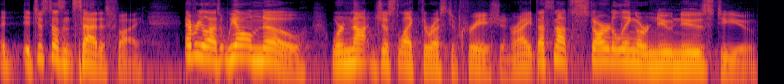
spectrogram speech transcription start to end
It, it just doesn't satisfy. Every last, we all know we're not just like the rest of creation, right? That's not startling or new news to you.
